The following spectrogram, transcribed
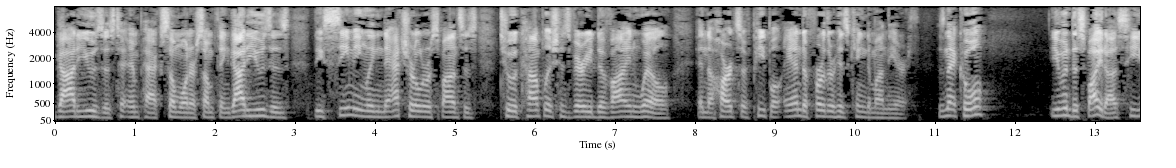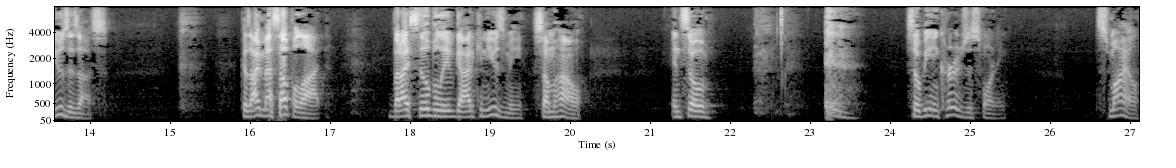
God uses to impact someone or something. God uses these seemingly natural responses to accomplish His very divine will in the hearts of people and to further His kingdom on the earth. Isn't that cool? Even despite us, He uses us. Because I mess up a lot. But I still believe God can use me somehow. And so, so be encouraged this morning. Smile.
